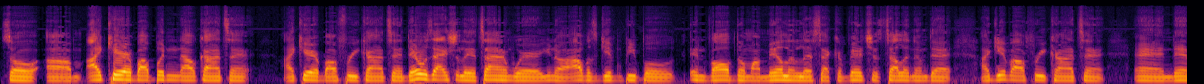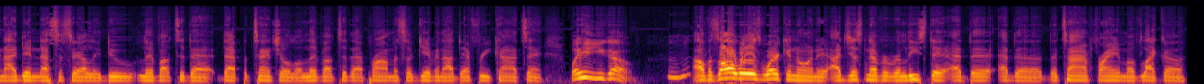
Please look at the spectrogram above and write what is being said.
So um, I care about putting out content. I care about free content. There was actually a time where you know I was giving people involved on my mailing list at conventions, telling them that I give out free content, and then I didn't necessarily do live up to that that potential or live up to that promise of giving out that free content. Well, here you go. I was always working on it. I just never released it at the at the the time frame of like a,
